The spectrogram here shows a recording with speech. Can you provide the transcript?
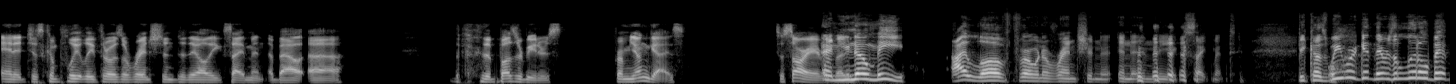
and it just completely throws a wrench into the, all the excitement about uh the, the buzzer beaters from young guys. So sorry, everybody. And you know me, I love throwing a wrench in in, in the excitement because we were getting there was a little bit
